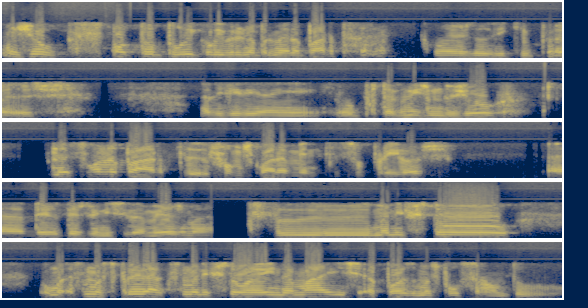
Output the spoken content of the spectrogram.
Um jogo que se pautou pelo equilíbrio na primeira parte, com as duas equipas a dividirem o protagonismo do jogo. Na segunda parte fomos claramente superiores, uh, desde, desde o início da mesma, que se manifestou, uma, uma superioridade que se manifestou ainda mais após uma expulsão do,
